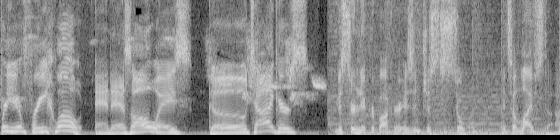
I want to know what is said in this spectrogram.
for your free quote. And as always, go Tigers! Mr. Knickerbocker isn't just a store, it's a lifestyle.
